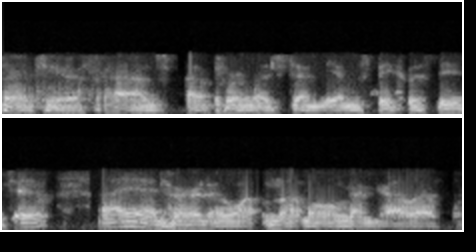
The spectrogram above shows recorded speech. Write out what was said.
Thank you. It's a privilege to be able to speak with you too. I had heard a lot, not long ago uh,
